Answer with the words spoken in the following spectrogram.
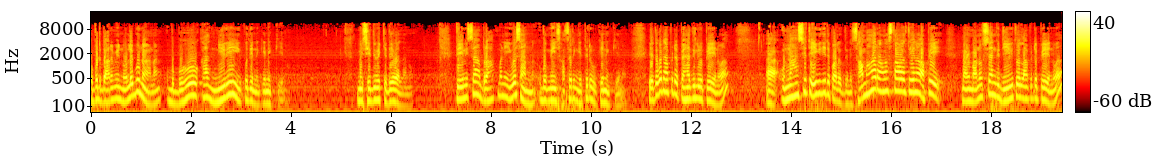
ඔබට ධර්මයේ නොලැබුණා නම් ඔබ බොහෝ කල නිරේ උපදින කෙනෙක් කියනවා. මේ සිදුවෙච්ච දේවල් අනුව. ඒ නිසා බ්‍රාහ්මණය ඉවසන්න ඔබ මේ සසරින් එතර වූ කෙනෙක් කියනවා. එතකොට අපිට පැහැදිලිව පේනවා උන්වහන්සේට ඒ විදිහට පළදෙන්නේ. සමහර අවස්ථාවල් තියෙනවා අපේ මයි මිනිස්යන්ගේ ජීවිතවල අපිට පේනවා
